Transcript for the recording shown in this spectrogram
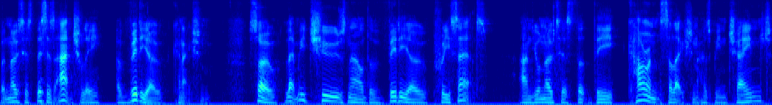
but notice this is actually a video connection. So let me choose now the video preset and you'll notice that the current selection has been changed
